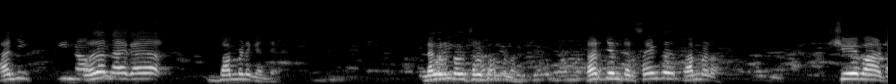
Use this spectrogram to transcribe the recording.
ਹਾਂਜੀ ਕੀ ਨਾਮ ਉਹਦਾ ਨਾਂ ਹੈਗਾ ਬਾਹਮਣ ਕਹਿੰਦੇ ਨਗਰ ਕੌਂਸਲ ਬਾਹਮਣ ਹਰਜਿੰਦਰ ਸਿੰਘ ਬਾਹਮਣ ਛੇ ਵਾਰਡ।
